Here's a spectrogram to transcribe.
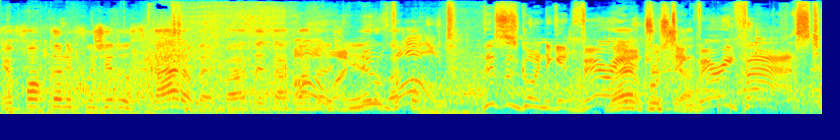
Eu focando em fugir dos caras, velho, pra tentar guardar Oh, a dinheiro. agora vault. This is going to get very interesting very fast.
